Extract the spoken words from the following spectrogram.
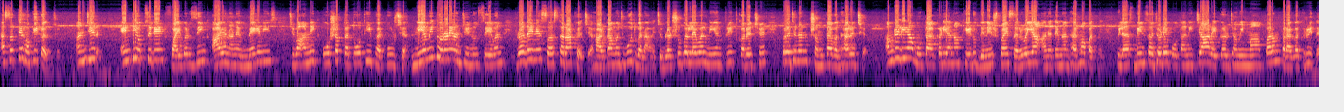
આ સત્ય હકીકત છે. અંજીર એન્ટીઓક્સિડન્ટ, ફાઇબર, ઝિંક આયર્ન અને મેગ્નીઝ જેવા અનેક પોષક તત્વોથી ભરપૂર છે. નિયમિત ધોરણે અંજીરનું સેવન હૃદયને સ્વસ્થ રાખે છે. હાડકાં મજબૂત બનાવે છે. બ્લડ શુગર લેવલ નિયંત્રિત કરે છે. પ્રજનન ક્ષમતા વધારે છે. અમરેલીના મોટા આકડિયાના ખેડૂત દિનેશભાઈ સરવૈયા અને તેમના ધર્મપત્ની વિલાસબેન સજોડે પોતાની ચાર એકર જમીનમાં પરંપરાગત રીતે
